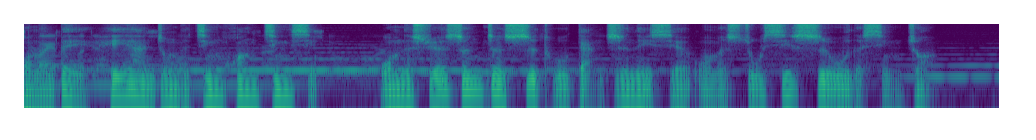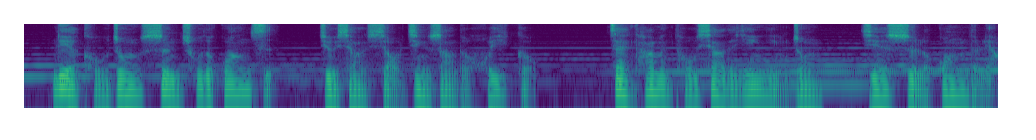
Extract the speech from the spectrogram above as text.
我们被黑暗中的惊慌惊醒，我们的学生正试图感知那些我们熟悉事物的形状。裂口中渗出的光子， 就像小径上的灰狗，在他们投下的阴影中，揭示了光的两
